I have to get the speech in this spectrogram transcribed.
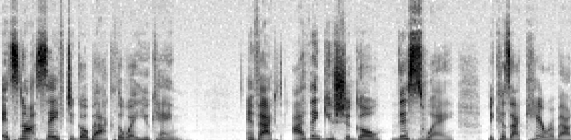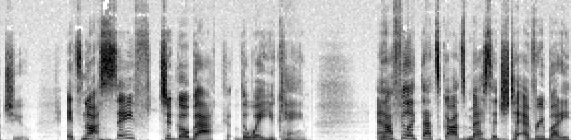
it's not safe to go back the way you came. In fact, I think you should go this way because I care about you. It's not safe to go back the way you came. And I feel like that's God's message to everybody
